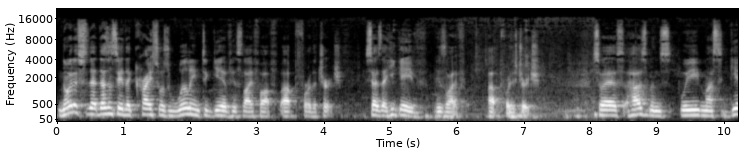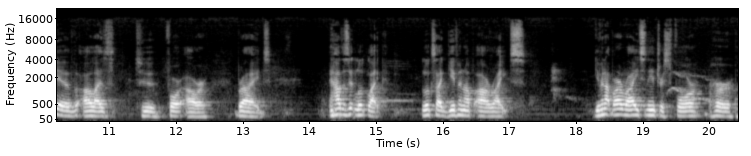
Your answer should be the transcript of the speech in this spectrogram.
Notice that doesn't say that Christ was willing to give his life off, up for the church. It says that he gave his life up for his church. So, as husbands, we must give lives to, for our brides. How does it look like? It looks like giving up our rights, giving up our rights and interests for her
